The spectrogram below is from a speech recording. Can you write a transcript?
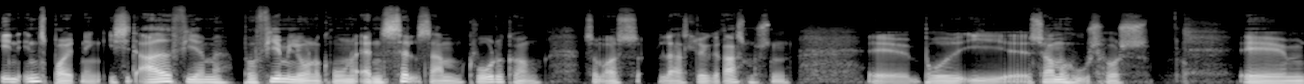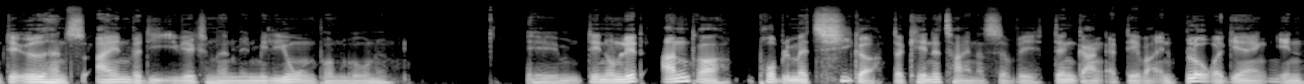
en indsprøjtning i sit eget firma på 4 millioner kroner af den selv samme kvotekong, som også Lars Lykke Rasmussen øh, boede i øh, sommerhus hos. Øh, det øgede hans egen værdi i virksomheden med en million på en måned øh, det er nogle lidt andre problematikker, der kendetegner sig ved dengang, at det var en blå regering, mm. end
